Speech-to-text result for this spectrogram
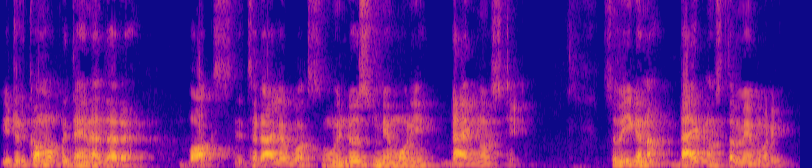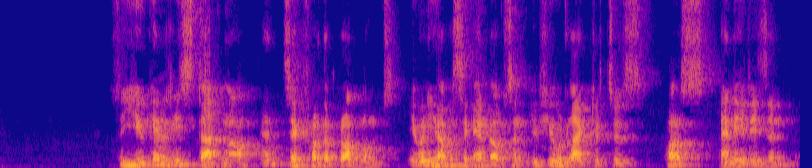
It will come up with another box. It's a dialog box. Windows Memory Diagnostic. So we're gonna diagnose the memory. So you can restart now and check for the problems. Even you have a second option if you would like to choose first any reason.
